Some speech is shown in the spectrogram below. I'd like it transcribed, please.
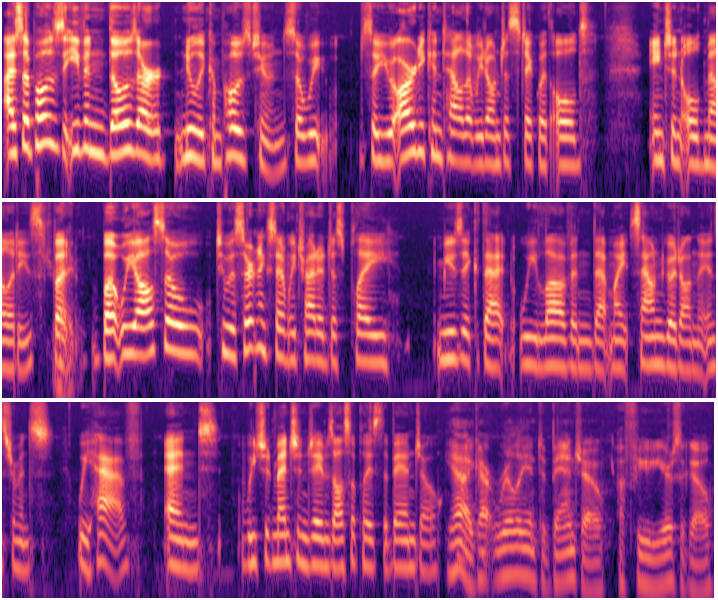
I suppose, even those are newly composed tunes. So we, so you already can tell that we don't just stick with old, ancient old melodies, but right. but we also, to a certain extent, we try to just play music that we love and that might sound good on the instruments we have. And we should mention James also plays the banjo. Yeah, I got really into banjo a few years ago.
